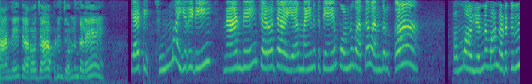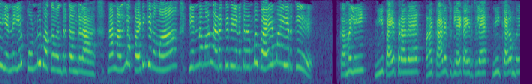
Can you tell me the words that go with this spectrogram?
நான் தான் சரோஜா அப்படின்னு சொல்லுங்களேன். சும்மா இருடி. நான் தான் சரோஜா என் மைனுக்கு தான் பொண்ணு பார்க்க வந்திருக்கேன் அம்மா என்னம்மா நடக்குது? என்னையே பொண்ணு பார்க்க வந்திருக்காங்களா? நான் நல்லா படிக்கணுமா? என்னம்மா நடக்குது? எனக்கு ரொம்ப பயமா இருக்கு கமலி நீ பயப்படாத. உனக்கு காலேஜுக்கு லேட் ஆயிருச்சுல. நீ கிளம்பு.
